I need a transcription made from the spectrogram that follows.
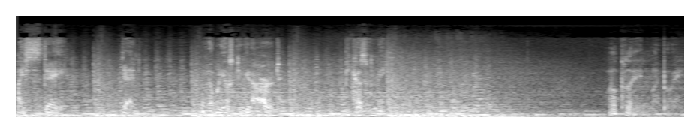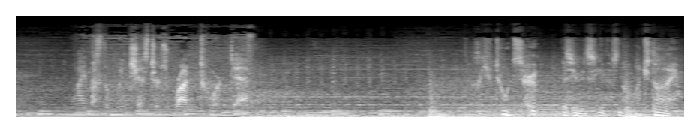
I stay dead. And nobody else can get hurt because of me. Well played, my boy. Why must the Winchesters run toward death? What are you doing, sir? As you can see, there's not much time.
